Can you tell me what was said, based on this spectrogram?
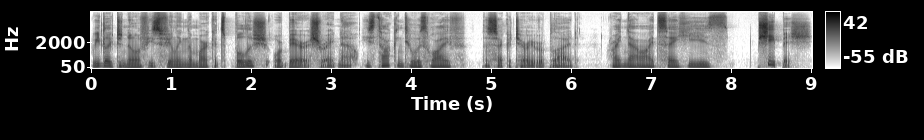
We'd like to know if he's feeling the markets bullish or bearish right now. He's talking to his wife, the secretary replied. Right now, I'd say he's sheepish.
